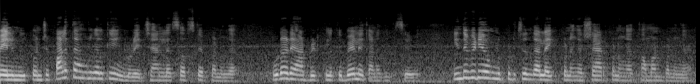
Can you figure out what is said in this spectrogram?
மேலும் இது கொஞ்சம் பல தகவல்களுக்கு எங்களுடைய சேனலை சப்ஸ்கிரைப் பண்ணுங்க. உடனடி அப்டேட்களுக்கு வேலை கணக்கு செய்வோம் இந்த வீடியோ உங்களுக்கு பிடிச்சிருந்தா லைக் பண்ணுங்கள் ஷேர் பண்ணுங்கள் கமெண்ட் பண்ணுங்கள்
